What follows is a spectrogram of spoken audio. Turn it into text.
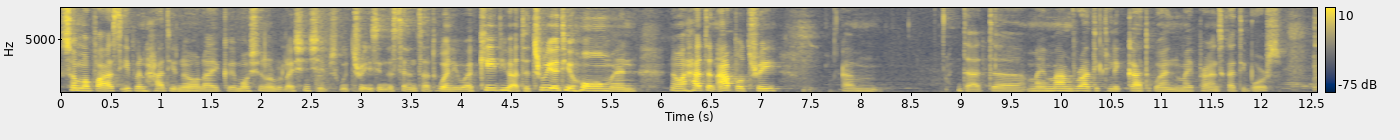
some of us even had, you know, like emotional relationships with trees in the sense that when you were a kid, you had a tree at your home, and you know, I had an apple tree um, that uh, my mom radically cut when my parents got divorced.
